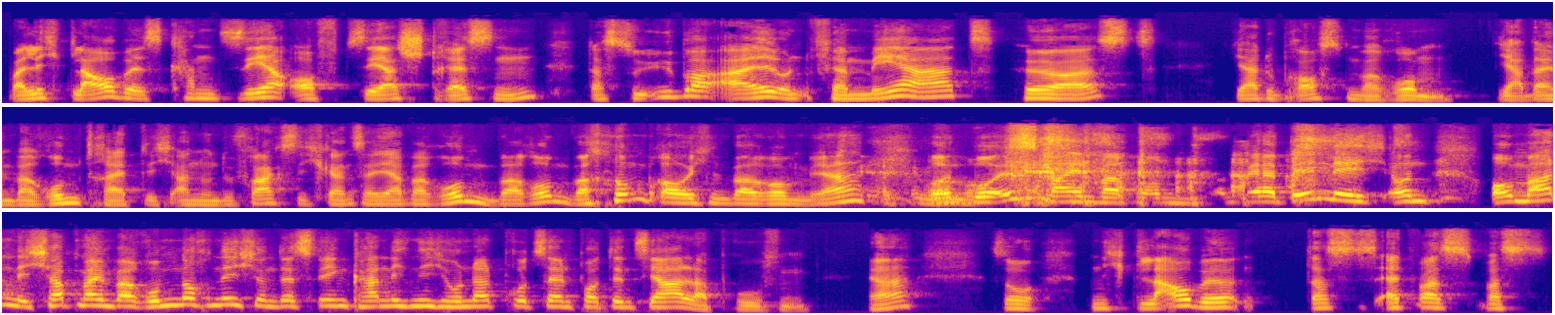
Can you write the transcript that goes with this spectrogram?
weil ich glaube, es kann sehr oft sehr stressen, dass du überall und vermehrt hörst, ja, du brauchst ein Warum ja, dein Warum treibt dich an und du fragst dich ganz, ja, warum, warum, warum brauche ich ein Warum, ja? und wo ist mein Warum? und wer bin ich? Und oh Mann, ich habe mein Warum noch nicht und deswegen kann ich nicht 100% Potenzial abrufen, ja? So, und ich glaube, das ist etwas, was,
